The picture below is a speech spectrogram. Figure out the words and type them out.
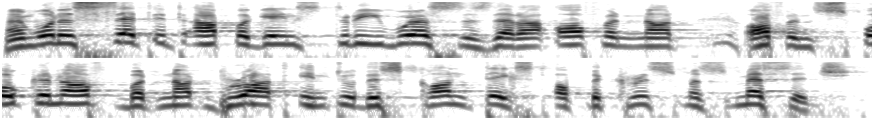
I want to set it up against three verses that are often not often spoken of, but not brought into this context of the Christmas message.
